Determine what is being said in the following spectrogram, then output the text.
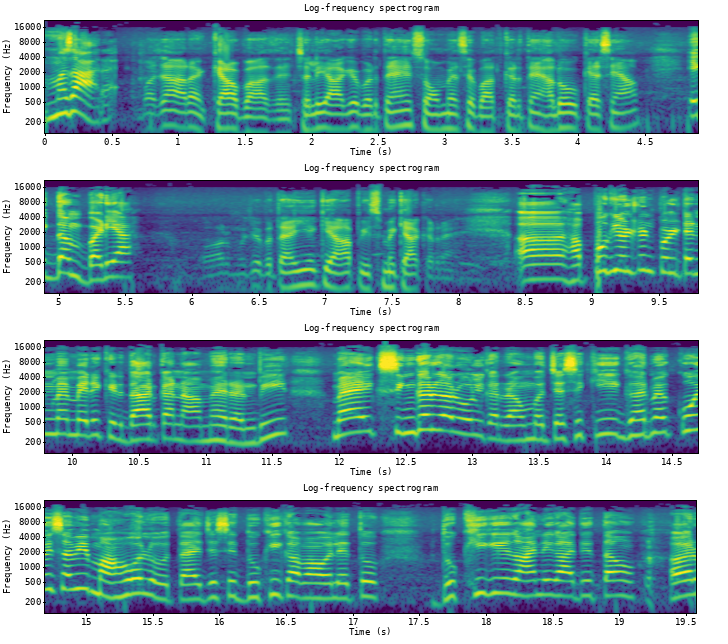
मज़ा आ रहा है। मज़ा आ रहा है क्या बात है। चलिए आगे बढ़ते हैं सौम्य से बात करते हैं। हेलो कैसे हैं आप? एकदम बढ़िया। और मुझे बताइए कि आप इसमें क्या कर रहे हैं? हप्पू की उल्टन पुल्टन में मेरे किरदार का नाम है रणबीर। मैं एक सिंगर का रोल कर रहा हूँ जैसे कि घर में कोई सा भी माहौल होता है जैसे दुखी का माहौल है तो दुखी के गाने गा देता हूँ। और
